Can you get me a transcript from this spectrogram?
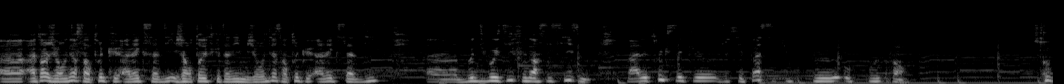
Euh, attends, je vais revenir sur un truc que Alex a dit. J'ai entendu ce que tu as dit, mais je vais revenir sur un truc que Alex a dit. Euh, body positif ou narcissisme? Bah, le truc, c'est que je sais pas si tu peux opposer. Enfin, je trouve.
